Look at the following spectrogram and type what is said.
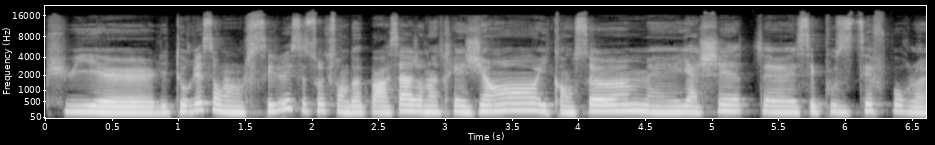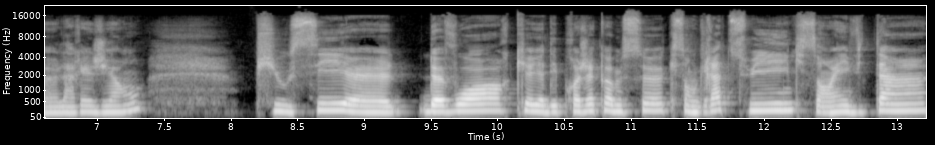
Puis euh, les touristes, on le sait, c'est sûr qu'ils sont de passage dans notre région, ils consomment, euh, ils achètent, euh, c'est positif pour la région. Puis aussi de voir qu'il y a des projets comme ça qui sont gratuits, qui sont invitants,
